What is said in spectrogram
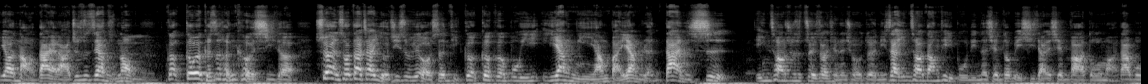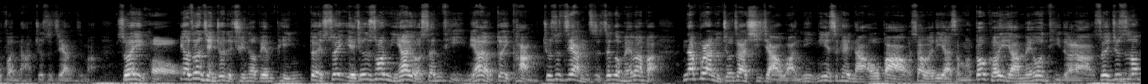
要脑袋啦，就是这样子弄。各各位可是很可惜的，虽然说大家有技术又有身体，各各个不一，一样米养百样人，但是英超就是最赚钱的球队，你在英超当替补领的钱都比西甲的先发多嘛，大部分啊就是这样子嘛，所以好要赚钱就得去那边拼，对，所以也就是说你要有身体，你要有对抗，就是这样子，这个没办法，那不然你就在西甲玩，你你也是可以拿欧霸、塞维利亚什么都可以啊，没问题的啦，所以就是说。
